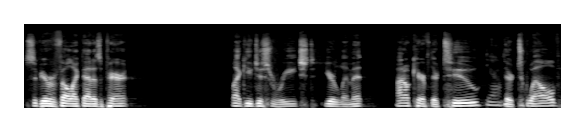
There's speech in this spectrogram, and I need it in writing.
So, have you ever felt like that as a parent? Like you just reached your limit? I don't care if they're two, Yeah. they're 12,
